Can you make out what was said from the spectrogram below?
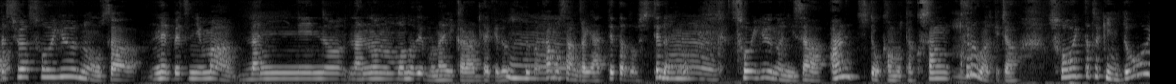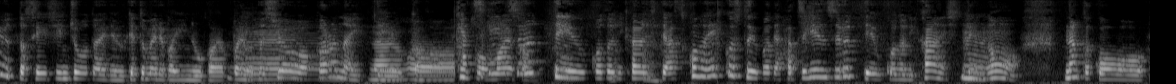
私はそういうのをさ、ね、別にまあ、何の、何のものでもないからあれだけど、うん。例えばタモさんがやってたとしてだよ。うん。そういうのにさ、アンチとかもたくさん来るわけじゃん。そういった時にどういった精神状態で受け止めればいいのか、やっぱり私はわからないっていうな発言するっていうことに関して、あそこの X という場で発言するっていうことに関しての、なんかこ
